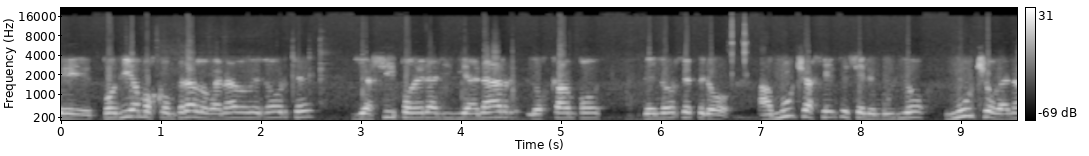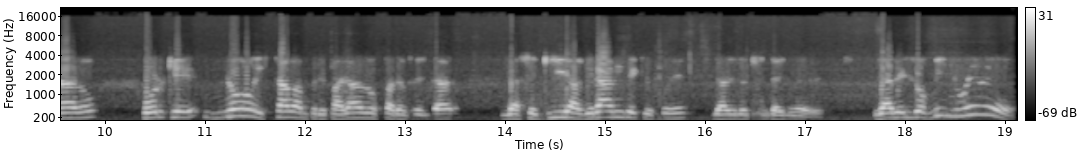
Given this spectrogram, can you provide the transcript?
eh, podíamos comprar los ganados del norte y así poder alivianar los campos del norte, pero a mucha gente se le murió mucho ganado porque no estaban preparados para enfrentar la sequía grande que fue la del 89. La del 2009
